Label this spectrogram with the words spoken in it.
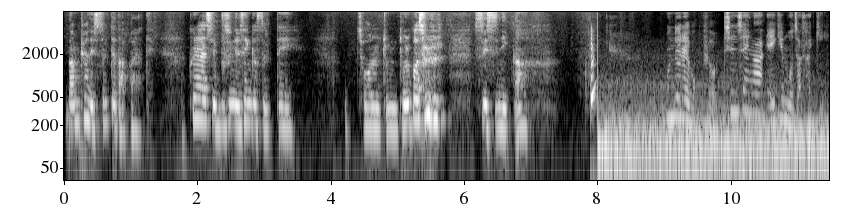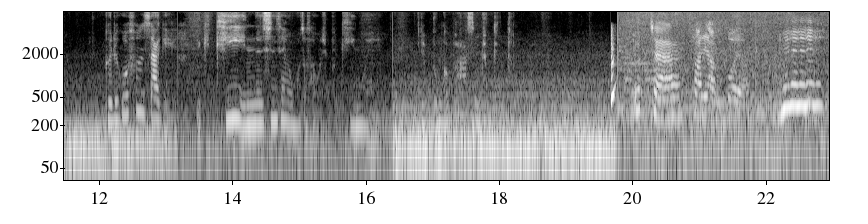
남편 있을 때 나가야 돼. 그래야지 무슨 일 생겼을 때 저를 좀 돌봐줄 수 있으니까. 오늘의 목표 신생아 애기 모자 사기. 그리고 손 싸게 이렇게 귀 있는 신생아 모자 사고 싶어 귀 모양 예쁜 거 팔았으면 좋겠다. 쫓아 살이 안 보여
